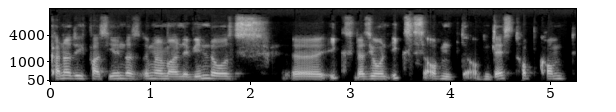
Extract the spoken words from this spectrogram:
kann natürlich passieren, dass irgendwann mal eine Windows äh, X Version X auf dem, auf dem Desktop kommt,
